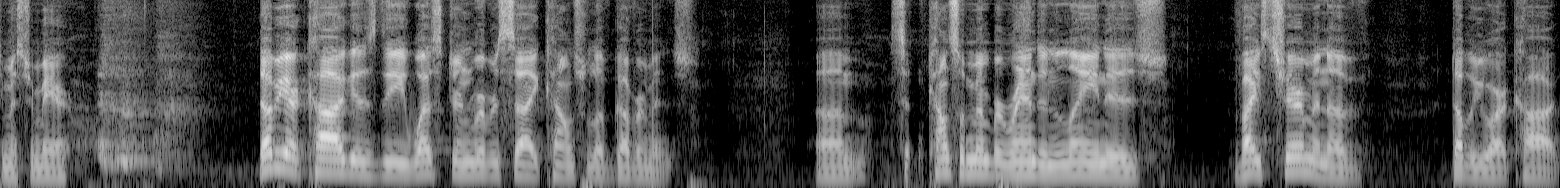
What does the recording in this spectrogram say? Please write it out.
you, Mr. Mayor. WRCOG is the Western Riverside Council of Governments. Um, S- Councilmember Randon Lane is Vice Chairman of WRCOG,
